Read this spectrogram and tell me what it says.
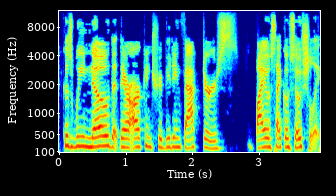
because we know that there are contributing factors biopsychosocially.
